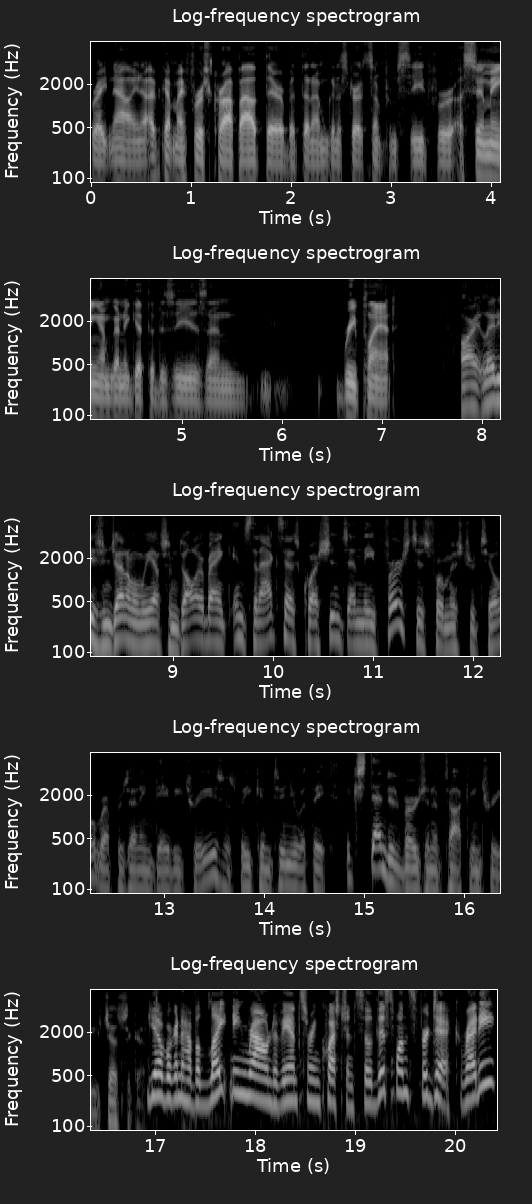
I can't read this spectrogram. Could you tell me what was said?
right now. You know, I've got my first crop out there, but then I'm going to start some from seed for assuming I'm going to get the disease and replant. All right, ladies and gentlemen, we have some Dollar Bank instant access questions, and the first is for Mr. Till, representing Davey Trees, as we continue with the extended version of Talking Trees. Jessica. Yeah, we're going to have a lightning round of answering questions. So this one's for Dick. Ready?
